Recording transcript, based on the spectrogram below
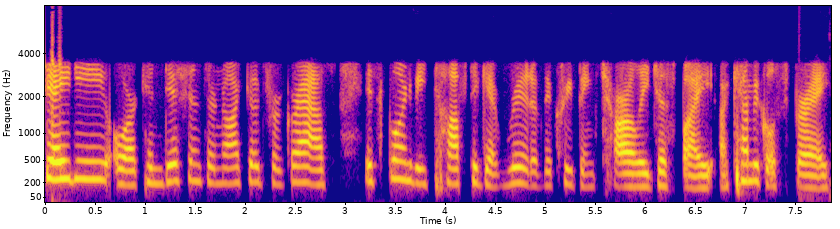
shady or conditions are not good for grass, it's going to be tough to get rid of the creeping Charlie just by a chemical spray.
